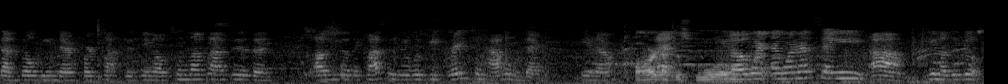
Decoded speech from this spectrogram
that building there for classes, you know, Zumba classes and all these other classes, it would be great to have them there, you know? Art And, the school. You know, we're, and we're not saying, um, you know, the, buil-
